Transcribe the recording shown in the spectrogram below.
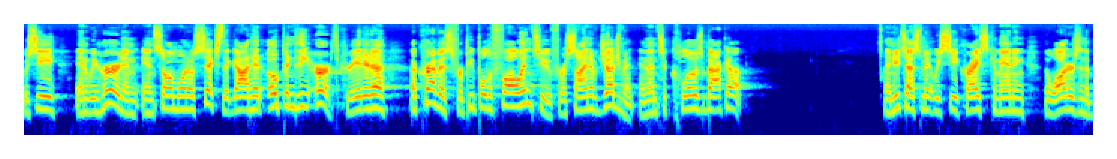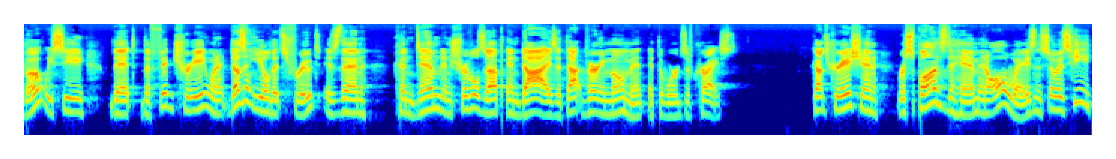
We see and we heard in, in Psalm 106 that God had opened the earth, created a, a crevice for people to fall into for a sign of judgment, and then to close back up. In the New Testament, we see Christ commanding the waters in the boat. We see that the fig tree, when it doesn't yield its fruit, is then condemned and shrivels up and dies at that very moment at the words of Christ. God's creation responds to him in all ways, and so as he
